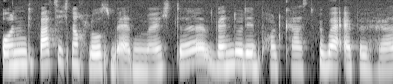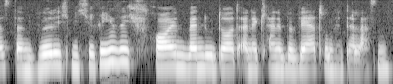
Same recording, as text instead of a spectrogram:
Und was ich noch loswerden möchte, wenn du den Podcast über Apple hörst, dann würde ich mich riesig freuen, wenn du dort eine kleine Bewertung hinterlassen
